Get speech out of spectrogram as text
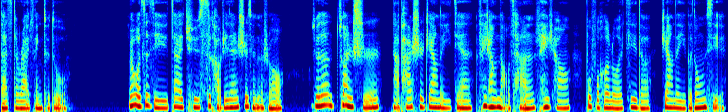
that's the right thing to do。而我自己在去思考这件事情的时候，我觉得钻石哪怕是这样的一件非常脑残、非常不符合逻辑的这样的一个东西。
